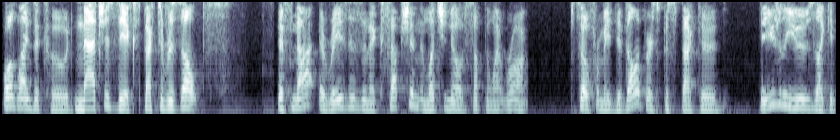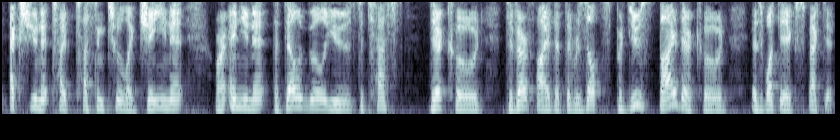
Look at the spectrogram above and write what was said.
or lines of code matches the expected results. If not, it raises an exception and lets you know if something went wrong. So from a developer's perspective, they usually use like an XUnit type testing tool like JUnit or NUnit that they will use to test their code to verify that the results produced by their code is what they expected.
